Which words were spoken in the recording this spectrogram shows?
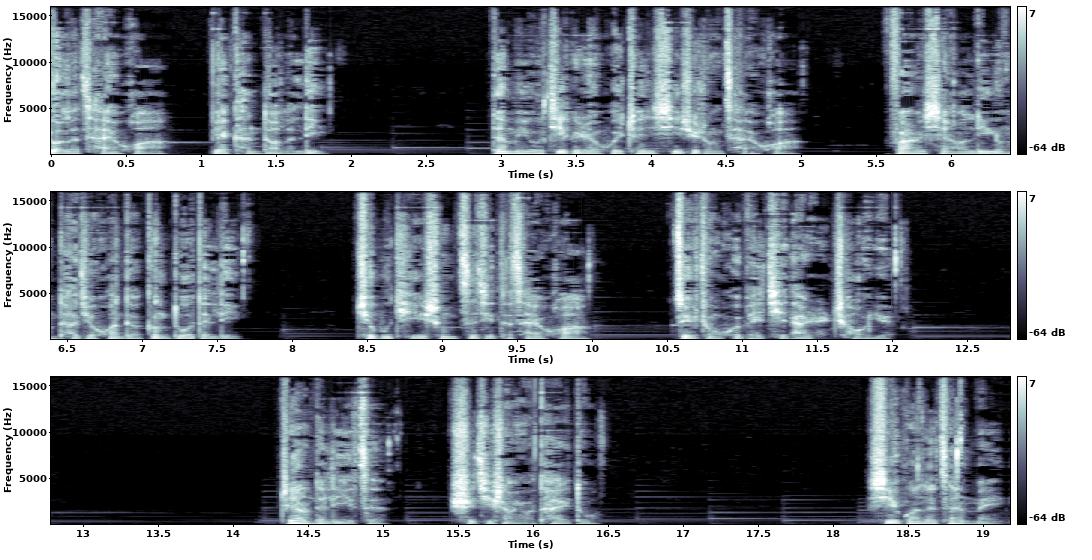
有了才华便看到了利，但没有几个人会珍惜这种才华，反而想要利用它去换得更多的利。却不提升自己的才华，最终会被其他人超越。这样的例子实际上有太多。习惯了赞美，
